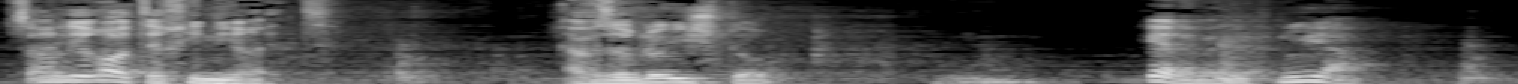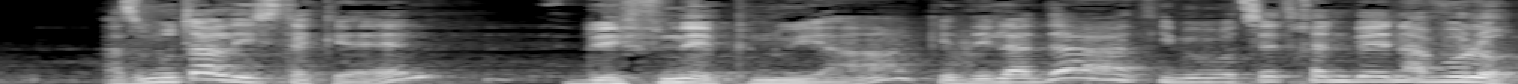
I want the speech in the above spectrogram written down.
צריך לראות איך היא נראית. אבל זאת לא אשתו. כן, אבל היא פנויה. אז מותר להסתכל בפני פנויה כדי לדעת אם היא מוצאת חן בעיניו או לא,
